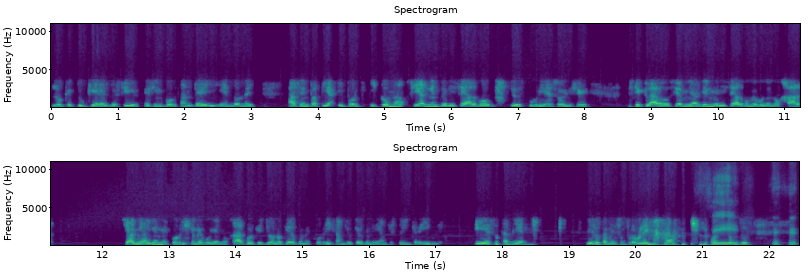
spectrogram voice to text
lo que tú quieres decir es importante y en donde hace empatía y, por, y cómo si alguien te dice algo, yo descubrí eso y dije, es que claro, si a mí alguien me dice algo me voy a enojar, si a mí alguien me corrige me voy a enojar porque yo no quiero que me corrijan, yo quiero que me digan que estoy increíble. Y eso también, y eso también es un problema, Entonces,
